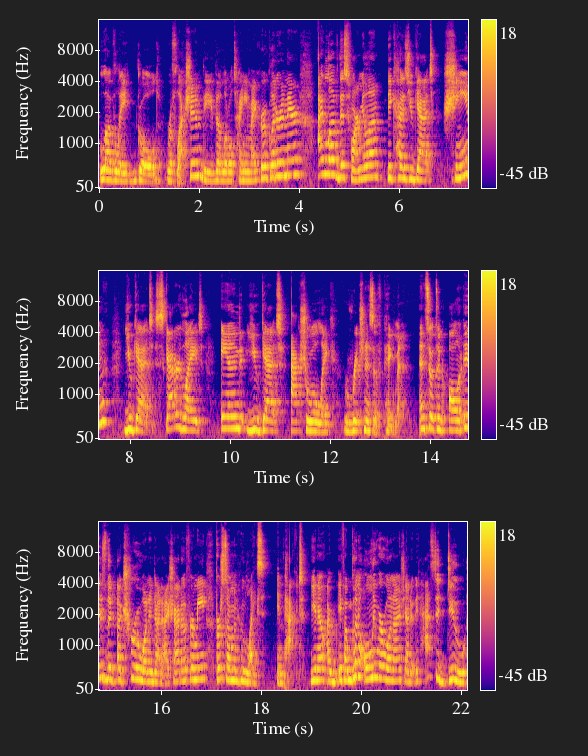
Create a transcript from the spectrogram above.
lovely gold reflection the the little tiny micro glitter in there. I love this formula because you get sheen you get scattered light and you get actual like richness of pigment. And so it's an all, it is the, a true one and done eyeshadow for me, for someone who likes impact. You know, I, if I'm gonna only wear one eyeshadow, it has to do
